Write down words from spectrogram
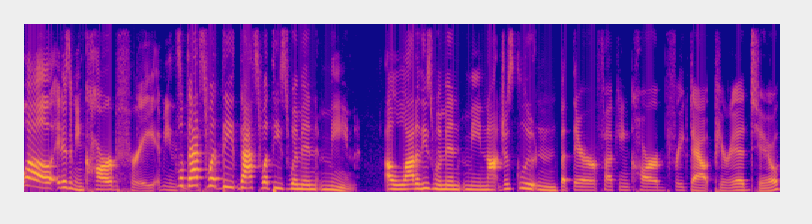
Well, it doesn't mean carb free. It means well, that's what the that's what these women mean. A lot of these women mean not just gluten, but they're fucking carb freaked out. Period. Too,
